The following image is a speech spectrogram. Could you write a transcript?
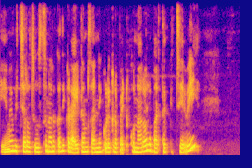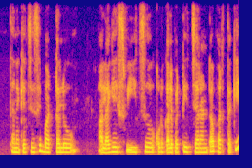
ఏమేమి ఇచ్చారో చూస్తున్నారు కదా ఇక్కడ ఐటమ్స్ అన్నీ కూడా ఇక్కడ పెట్టుకున్నారో వాళ్ళ భర్తకి ఇచ్చేవి. తనకి వచ్చేసి బట్టలు అలాగే స్వీట్స్ కూడా కలిపెట్టి ఇచ్చారంట భర్తకి.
